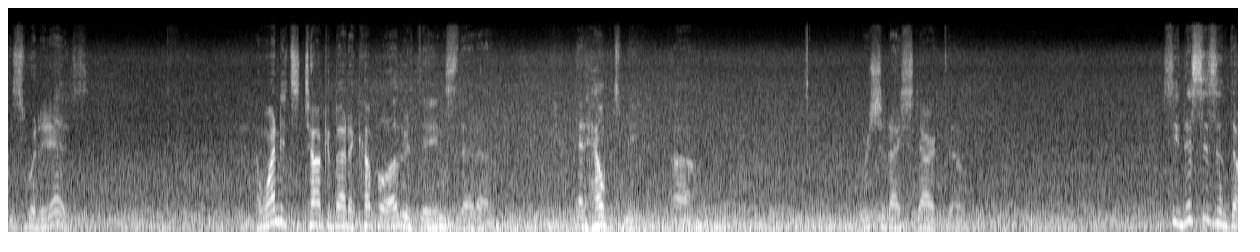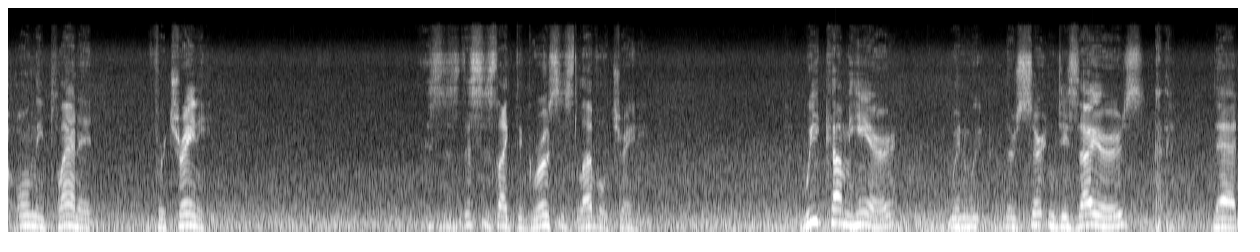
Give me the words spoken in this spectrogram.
This is what it is. I wanted to talk about a couple other things that uh, that helped me. Um, where should I start, though? See, this isn't the only planet for training. This is this is like the grossest level training. We come here when we, there's certain desires that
